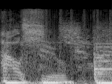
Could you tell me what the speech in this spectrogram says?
house you.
